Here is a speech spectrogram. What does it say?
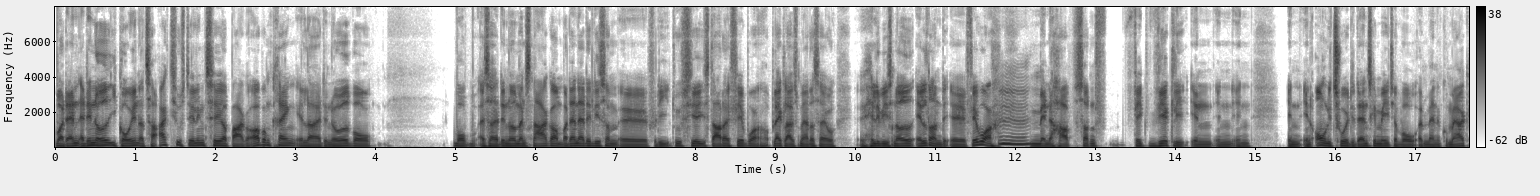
hvordan, er det noget, I går ind og tager aktiv stilling til at bakke op omkring, eller er det noget, hvor hvor, altså er det noget, man snakker om? Hvordan er det ligesom, øh, fordi du siger, I starter i februar, og Black Lives Matter er jo øh, heldigvis noget ældre end øh, februar, mm. men har sådan fik virkelig en, en, en, en, en ordentlig tur i de danske medier, hvor at man kunne mærke,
